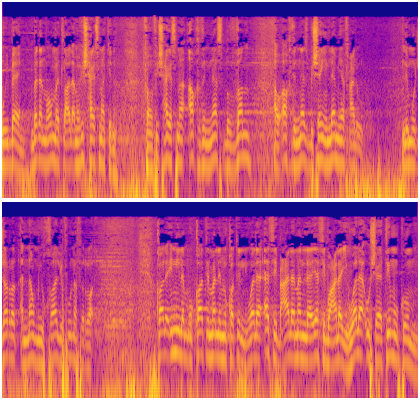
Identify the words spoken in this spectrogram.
ويبان. بدل ما هم يطلعوا لا ما فيش حاجة اسمها كده. فما فيش حاجة اسمها أخذ الناس بالظن أو أخذ الناس بشيء لم يفعلوه. لمجرد أنهم يخالفون في الرأي. قال إني لم أقاتل من لم يقاتلني ولا أثب على من لا يثب علي ولا أشاتمكم.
